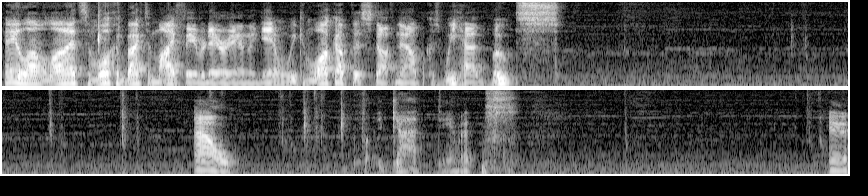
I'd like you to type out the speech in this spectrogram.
Hey Llamalanites, and welcome back to my favorite area in the game. We can walk up this stuff now because we have boots. Ow. God damn it. eh.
